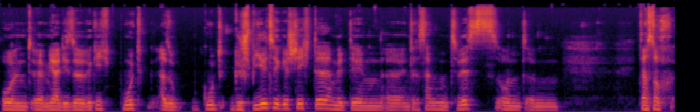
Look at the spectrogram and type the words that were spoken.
Und ähm, ja, diese wirklich gut, also gut gespielte Geschichte mit den äh, interessanten Twists und ähm, das noch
